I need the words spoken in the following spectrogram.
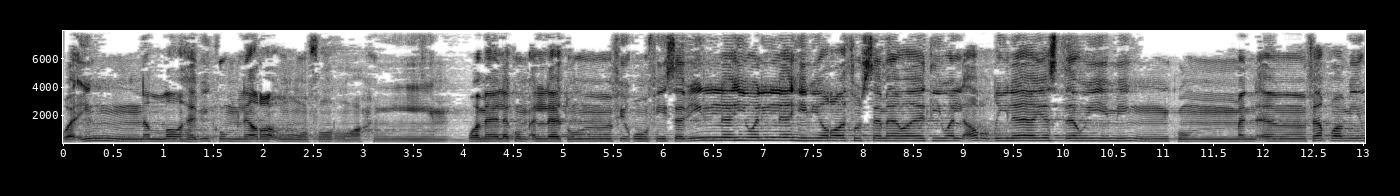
وإن الله بكم لرؤوف رحيم وما لكم ألا تنفقوا في سبيل الله ولله ميراث السماوات والأرض لا يستوي منكم من أنفق من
